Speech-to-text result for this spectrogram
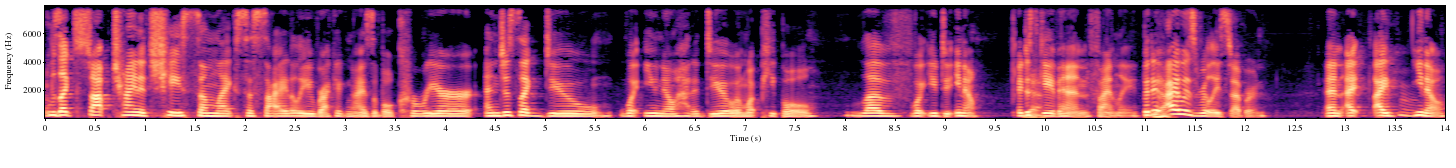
it was like stop trying to chase some like societally recognizable career and just like do what you know how to do and what people love what you do. You know, I just yeah. gave in finally, but it, I was really stubborn, and I, I, hmm. you know,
